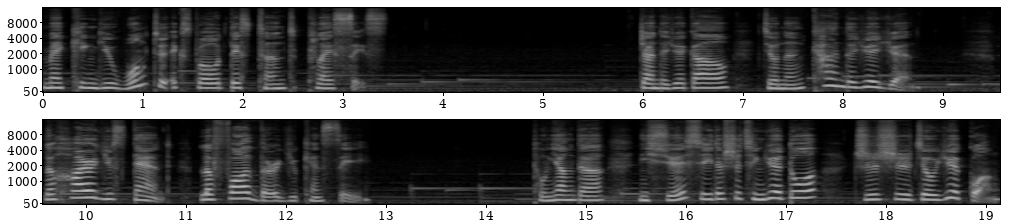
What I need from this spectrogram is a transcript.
making you want to explore distant places？站得越高，就能看得越远。The higher you stand, the farther you can see。同样的，你学习的事情越多，知识就越广。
